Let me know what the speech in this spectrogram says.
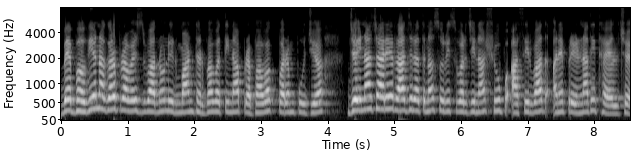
બે ભવ્ય નગર પ્રવેશદ્વારનું નિર્માણ દર્ભાવતીના પ્રભાવક પરમ પૂજ્ય જૈનાચાર્ય રાજરત્ન સુરીશ્વરજીના શુભ આશીર્વાદ અને પ્રેરણાથી થયેલ છે.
